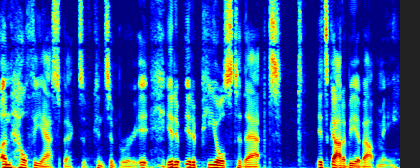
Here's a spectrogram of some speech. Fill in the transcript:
unhealthy aspects of contemporary it, it, it appeals to that it's got to be about me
